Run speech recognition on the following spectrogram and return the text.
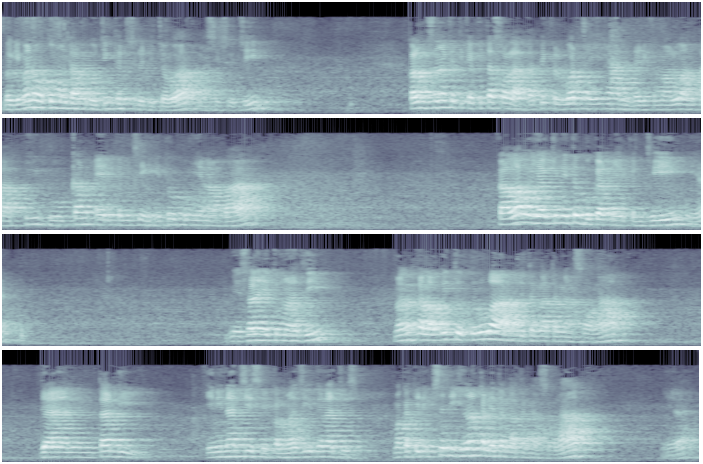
Bagaimana hukum muntahan kucing tadi sudah dijawab masih suci. Kalau misalnya ketika kita sholat tapi keluar cairan dari kemaluan tapi bukan air kencing, itu hukumnya apa? Kalau yakin itu bukan air kencing, ya, misalnya itu mati, maka kalau itu keluar di tengah-tengah sholat dan tadi ini najis ya, kalau mati itu najis, maka tidak bisa dihilangkan di tengah-tengah sholat, ya,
